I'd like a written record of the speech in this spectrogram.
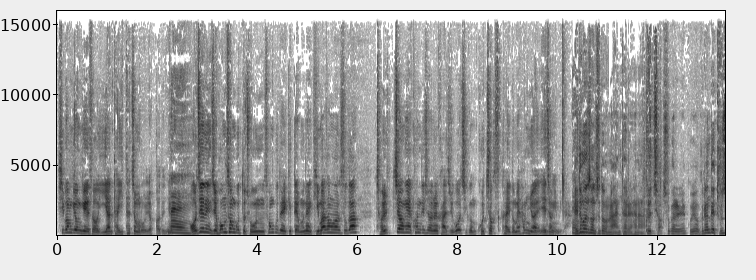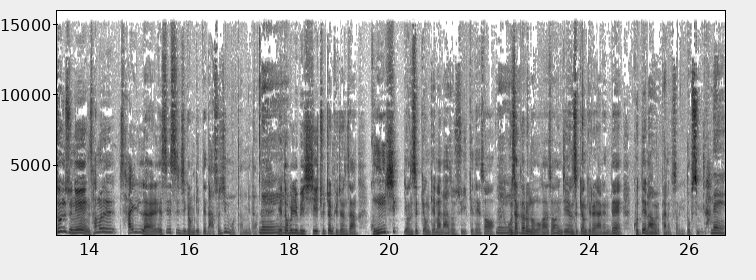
시범 경기에서 2안타 2타점을 올렸거든요. 네. 어제는 이제 홈 송구도 좋은 송구도 했기 때문에 김하성 선수가 절정의 컨디션을 가지고 지금 고척 스카이돔에 합류할 예정입니다. 네. 에드먼 선수도 오늘 안타를 하나 그렇죠. 추가를 했고요. 그런데 두 선수는 3월 4일 날 SSG 경기 때 나서지는 못합니다. 네. WBC 출전 규정상 공식 연습 경기에만 나설 수 있게 돼서 네. 오사카로 넘어가서 이제 연습 경기를 하는데 그때 나올 가능성이 높습니다. 네.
